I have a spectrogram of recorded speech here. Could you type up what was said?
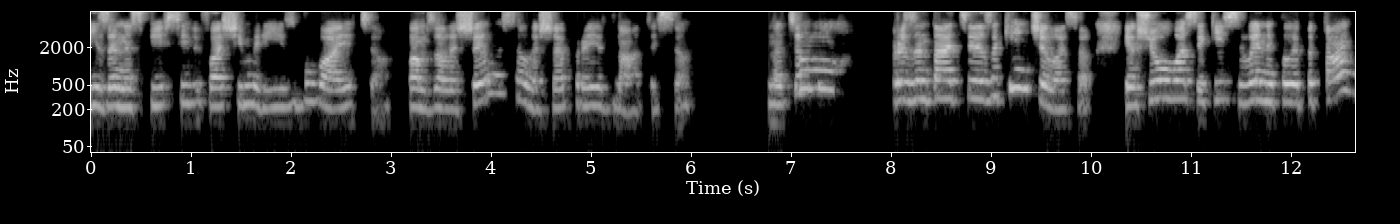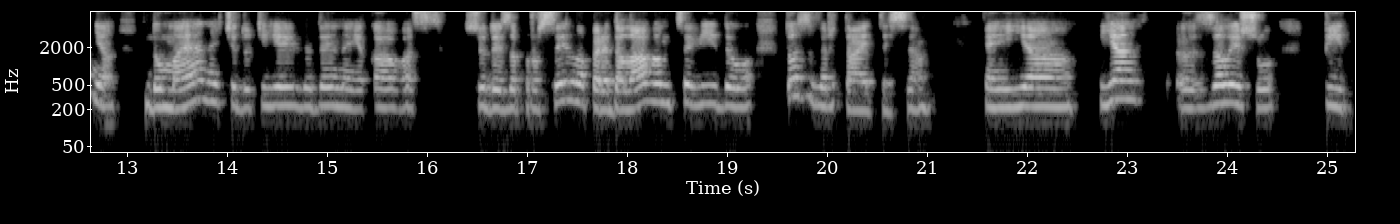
І з всі ваші мрії збуваються. Вам залишилося лише приєднатися. На цьому презентація закінчилася. Якщо у вас якісь виникли питання до мене чи до тієї людини, яка вас сюди запросила, передала вам це відео, то звертайтеся. Е, Я, я е, залишу під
